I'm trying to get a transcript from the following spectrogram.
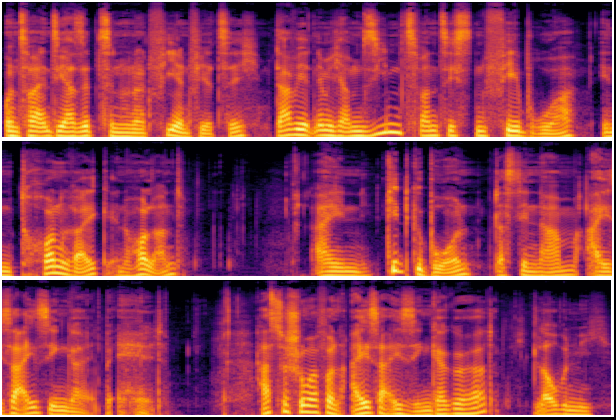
Und zwar ins Jahr 1744. Da wird nämlich am 27. Februar in Tronrijk in Holland ein Kind geboren, das den Namen Isa Eisinger erhält. Hast du schon mal von Isa Eisinger gehört? Ich glaube nicht.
